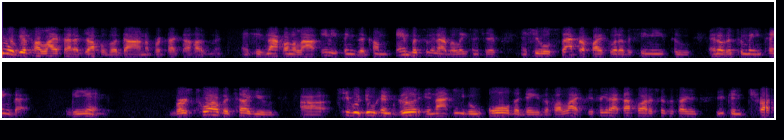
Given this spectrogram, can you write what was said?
will give her life at a drop of a dime to protect her husband, and she's not going to allow anything to come in between that relationship, and she will sacrifice whatever she needs to in order to maintain that. The end. Verse 12 will tell you uh, she will do him good and not evil all the days of her life. You see that? That's why the scripture tell you can trust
